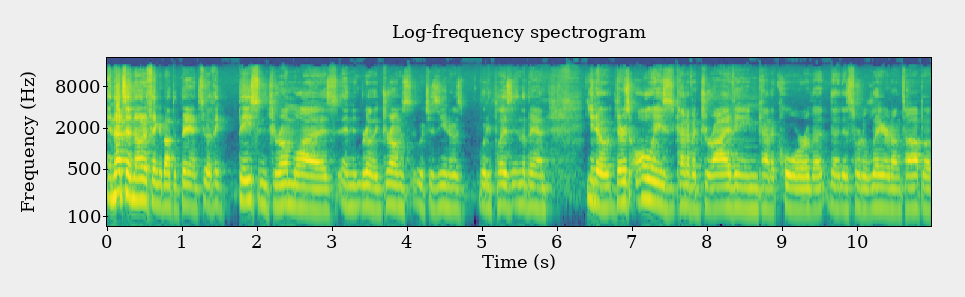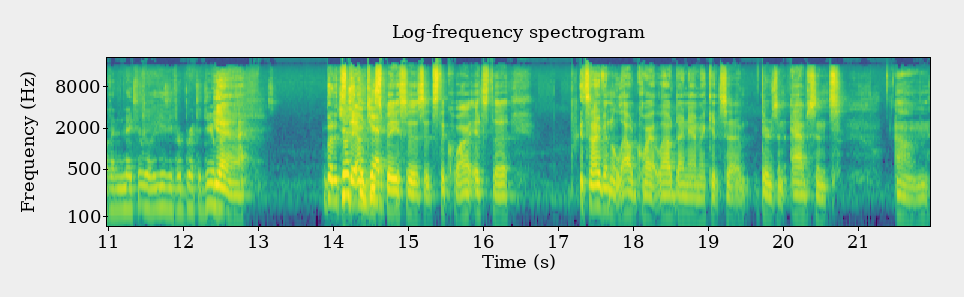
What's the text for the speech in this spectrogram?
and that's another thing about the band too. I think bass and drum wise, and really drums, which is you know is what he plays in the band. You know, there's always kind of a driving kind of core that, that is sort of layered on top of and makes it really easy for Britt to do. Yeah, but it's the empty get- spaces. It's the quiet. It's the. It's not even a loud, quiet, loud dynamic. It's a there's an absence. Um,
